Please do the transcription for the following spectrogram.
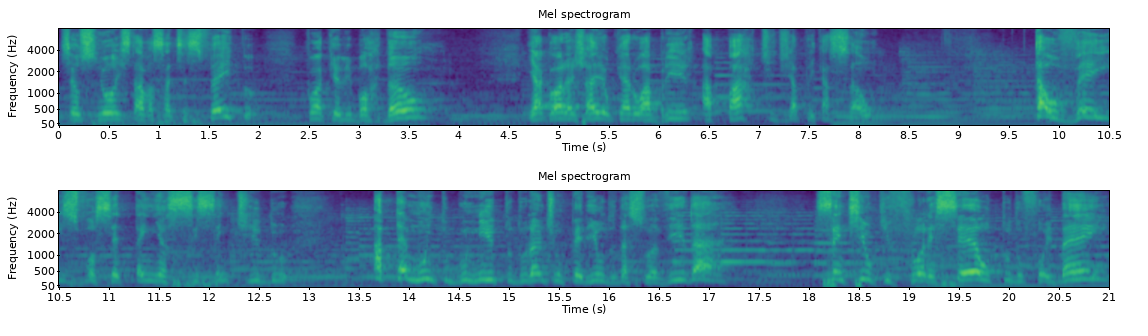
Seu senhor estava satisfeito com aquele bordão E agora já eu quero abrir a parte de aplicação. Talvez você tenha se sentido até muito bonito durante um período da sua vida, sentiu que floresceu, tudo foi bem,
